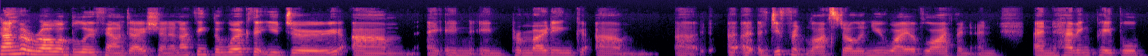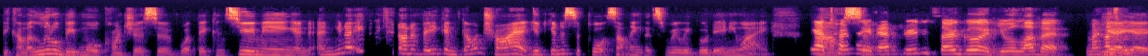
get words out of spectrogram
Tangaroa Blue Foundation, and I think the work that you do um, in in promoting um, uh, a, a, different lifestyle, a new way of life, and and and having people become a little bit more conscious of what they're consuming, and and you know even if you're not a vegan, go and try it. You're going to support something that's really good anyway. Yeah, um, totally. So, that food is so good. You'll love it. My husband yeah,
